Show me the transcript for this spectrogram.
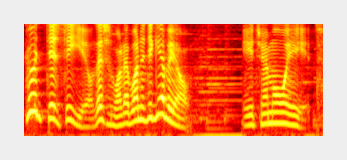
Good to see you. This is what I wanted to give you. HM08.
